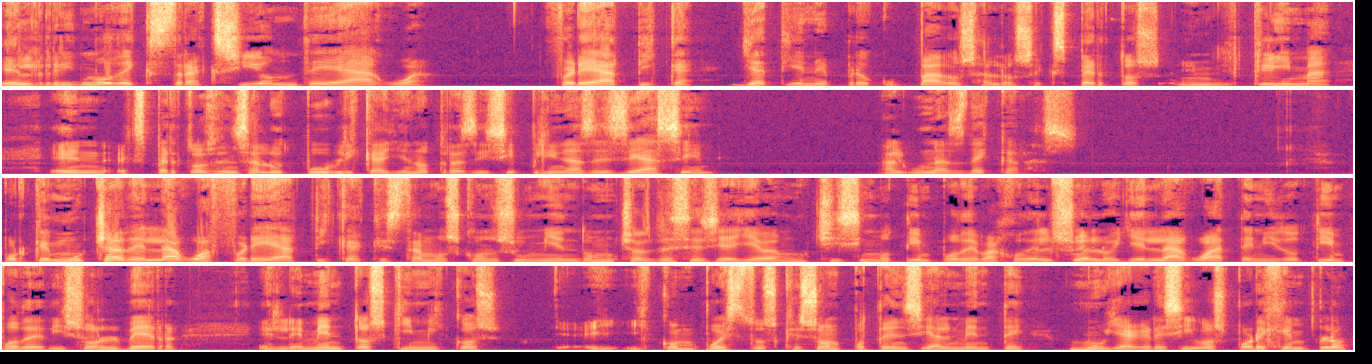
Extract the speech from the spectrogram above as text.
El ritmo de extracción de agua freática ya tiene preocupados a los expertos en el clima, en expertos en salud pública y en otras disciplinas desde hace algunas décadas porque mucha del agua freática que estamos consumiendo muchas veces ya lleva muchísimo tiempo debajo del suelo y el agua ha tenido tiempo de disolver elementos químicos y, compuestos que son potencialmente muy agresivos. Por ejemplo,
